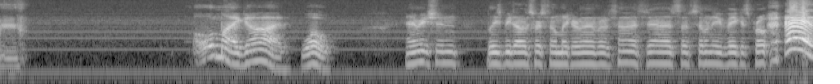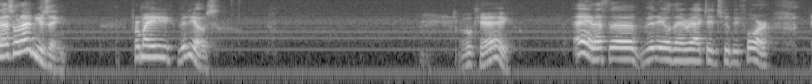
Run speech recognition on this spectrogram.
Me. Oh my god. Whoa. Animation, Blaze Beatdown Source Filmmaker, Sony Vegas Pro. Hey, that's what I'm using for my videos. Okay. Hey, that's the video they reacted to before.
